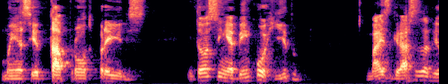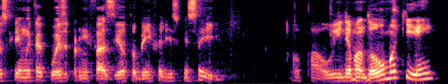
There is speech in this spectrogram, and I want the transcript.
amanhã cedo, tá pronto para eles. Então, assim, é bem corrido, mas graças a Deus que tem muita coisa para mim fazer, eu tô bem feliz com isso aí. Opa, o William mandou uma aqui, hein?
